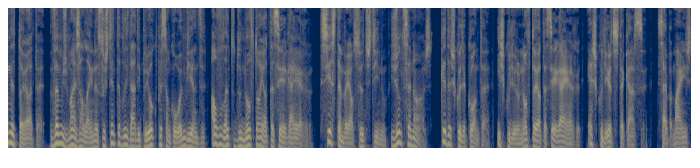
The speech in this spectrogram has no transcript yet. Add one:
Na Toyota, vamos mais além na sustentabilidade e preocupação com o ambiente ao volante do novo Toyota CHR. Se esse também é o seu destino, junte-se a nós. Cada escolha conta. E escolher o um novo Toyota CHR é escolher destacar-se. Saiba mais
